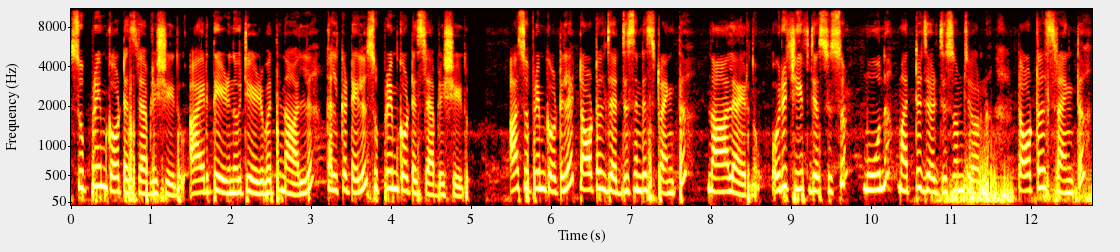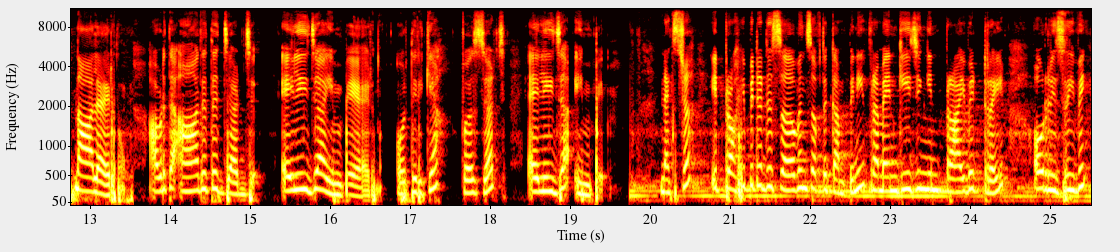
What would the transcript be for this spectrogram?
സുപ്രീം കോർട്ട് എസ്റ്റാബ്ലിഷ് ചെയ്തു. ആയിരത്തി എഴുന്നൂറ്റി എഴുപത്തി നാലിൽ കൽക്കട്ടയിൽ സുപ്രീം കോർട്ട് എസ്റ്റാബ്ലിഷ് ചെയ്തു. ആ സുപ്രീം കോർട്ടിലെ ടോട്ടൽ ജഡ്ജസിന്റെ സ്ട്രെങ്ത്ത് നാലായിരുന്നു. ഒരു ചീഫ് ജസ്റ്റിസും മൂന്ന് മറ്റ് ജഡ്ജസും ചേർന്ന് ടോട്ടൽ സ്ട്രെങ്ത്ത് നാലായിരുന്നു. അവിടുത്തെ ആദ്യത്തെ ജഡ്ജ് എലീജ ഇംപേ ആയിരുന്നു ഓർത്തിരിക്കുക first judge Elijah Impey. Next it prohibited the servants of the company from engaging in private trade or receiving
